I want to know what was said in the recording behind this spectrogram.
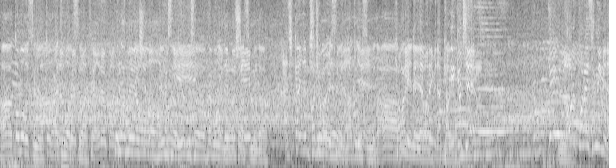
아, 또 먹었습니다. 또 라이트 어려울 것 먹었어요. 같아요. 어려울 것 같아요. 끝났네요. 여기서 여기서 회복이 안 나올 것 같습니다. 아직까지 좀 지켜보고 예, 있습니다. 놔두고 있습니다. 아, 경기 말리네요. 끝내버립니다. 경기 네. 끝이 아우르코의 승리입니다.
